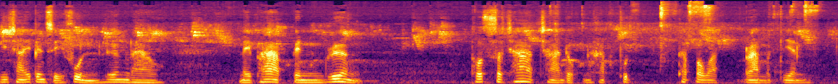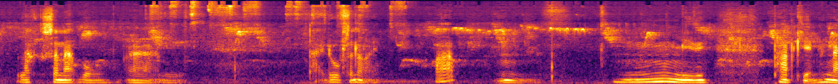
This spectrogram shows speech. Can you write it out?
ที่ใช้เป็นสีฝุ่นเรื่องราว ในภาพเป็นเรื่องทศชาติชาดกนะครับ พุทธประวัติรามเกียรติ์ลักษณะวงศ์อ่านี่ถ่ายรูปซะหน่อยปั๊บอืมอืมมีภาพเขียนข้างใน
